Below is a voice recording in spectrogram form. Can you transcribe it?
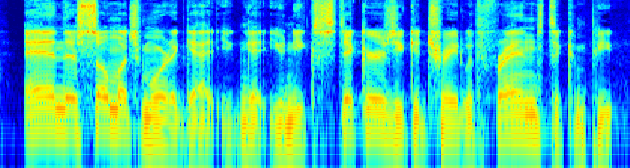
And there's so much more to get. You can get unique stickers. You could trade with friends to compete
